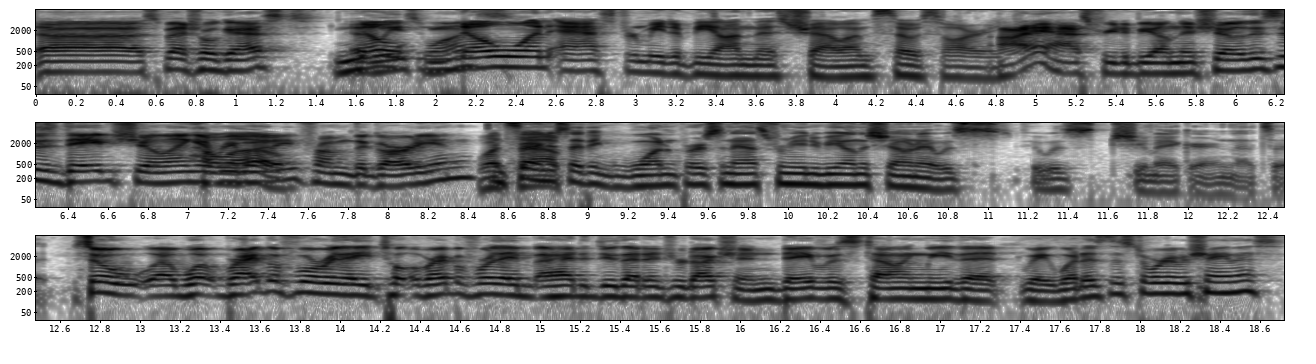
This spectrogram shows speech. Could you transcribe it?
uh, special guest. no, at least once. no one asked for me to be on this show. I'm so sorry. I asked for you to be on this show. This is Dave Schilling, Hello. everybody from The Guardian. In What's fairness, up? I think one person asked for me to be on the show, and it was it was Shoemaker, and that's it. So uh, what, right before they to, right before they I had to do that introduction, Dave was telling me that wait, what is the story with Sheamus?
